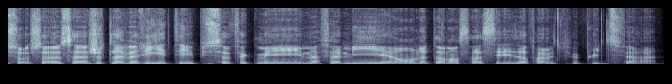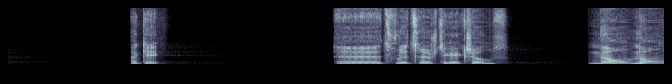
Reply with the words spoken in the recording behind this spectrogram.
ça, ça. ça ajoute la variété, puis ça fait que mes- ma famille, euh, on a tendance à essayer des affaires un petit peu plus différentes. OK. Euh, tu voulais-tu rajouter quelque chose? Non, non,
